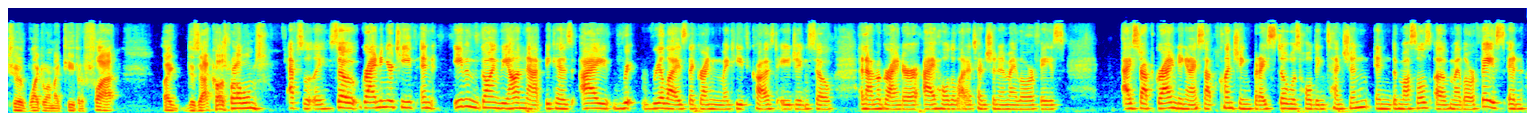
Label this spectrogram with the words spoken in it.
to the point where my teeth are flat. Like, does that cause problems? Absolutely. So grinding your teeth and even going beyond that, because I re- realized that grinding my teeth caused aging. So, and I'm a grinder, I hold a lot of tension in my lower face. I stopped grinding and I stopped clenching, but I still was holding tension in the muscles of my lower face. And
